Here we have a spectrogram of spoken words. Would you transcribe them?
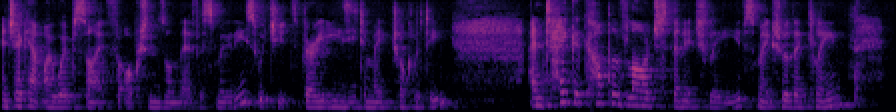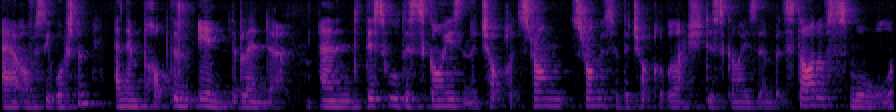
And check out my website for options on there for smoothies, which it's very easy to make chocolatey. And take a couple of large spinach leaves, make sure they're clean, uh, obviously wash them, and then pop them in the blender and this will disguise them. The chocolate, strong, strongness of the chocolate will actually disguise them. But start off small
